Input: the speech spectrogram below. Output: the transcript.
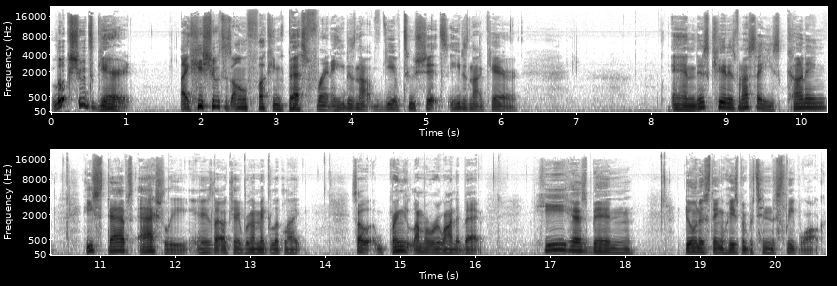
Luke shoots Garrett. Like he shoots his own fucking best friend, and he does not give two shits. He does not care. And this kid is when I say he's cunning, he stabs Ashley, and he's like, "Okay, we're gonna make it look like." So bring. I'm gonna rewind it back. He has been doing this thing where he's been pretending to sleepwalk.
